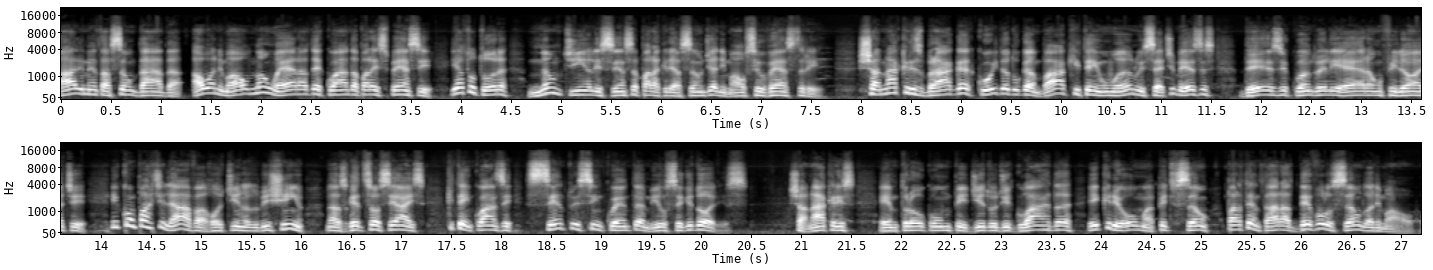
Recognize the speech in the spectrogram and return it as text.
a alimentação dada ao animal não era adequada para a espécie e a tutora não tinha licença para a criação de animal silvestre. Xanacris Braga cuida do gambá, que tem um ano e sete meses, desde quando ele era um filhote, e compartilhava a rotina do bichinho nas redes sociais, que tem quase 150 mil seguidores. Xanacris entrou com um pedido de guarda e criou uma petição para tentar a devolução do animal.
